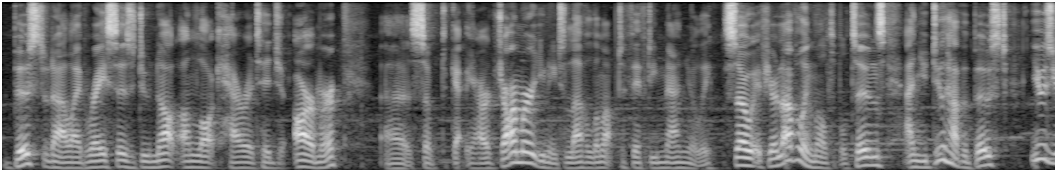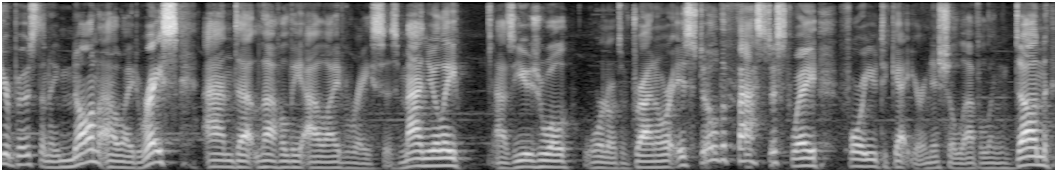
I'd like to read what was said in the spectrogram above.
Boosted allied races do not unlock heritage armor, uh, so to get the Arch Armor, you need to level them up to 50 manually. So if you're leveling multiple toons and you do have a boost, use your boost on a non-allied race and uh, level the allied races manually. As usual, Warlords of Draenor is still the fastest way for you to get your initial leveling done.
